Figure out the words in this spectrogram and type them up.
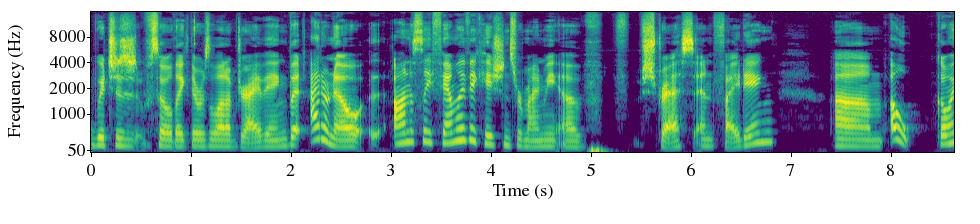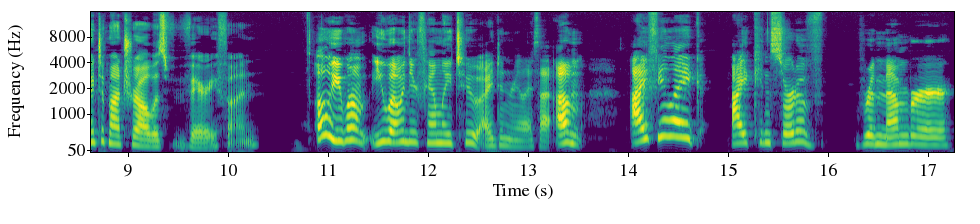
which is so like there was a lot of driving but i don't know honestly family vacations remind me of stress and fighting um oh going to montreal was very fun Oh, you went you went with your family too. I didn't realize that. Um I feel like I can sort of remember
